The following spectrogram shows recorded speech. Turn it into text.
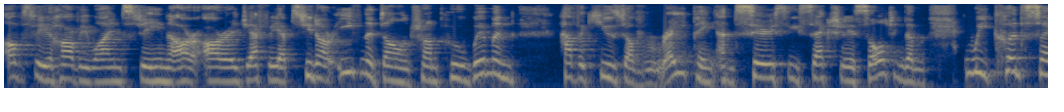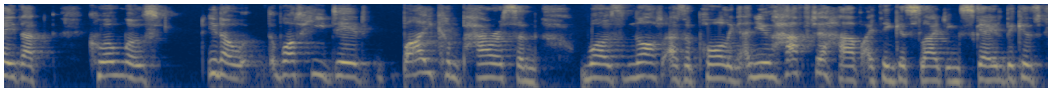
obviously Harvey Weinstein or, or a Jeffrey Epstein or even a Donald Trump, who women have accused of raping and seriously sexually assaulting them, we could say that Cuomo's, you know, what he did by comparison was not as appalling. And you have to have, I think, a sliding scale because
